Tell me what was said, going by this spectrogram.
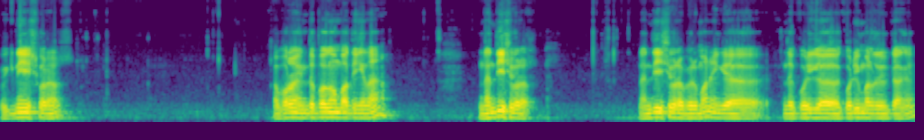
விக்னேஸ்வரர். அப்புறம் இந்த பக்கம் பார்த்தீங்கன்னா நந்தீஸ்வரர். நந்தீஸ்வர பெருமான் இங்கே இந்த கொடி கொடி மரத்தில் இருக்காங்க.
